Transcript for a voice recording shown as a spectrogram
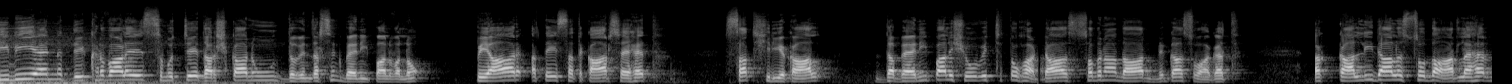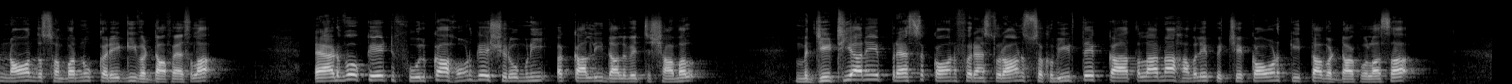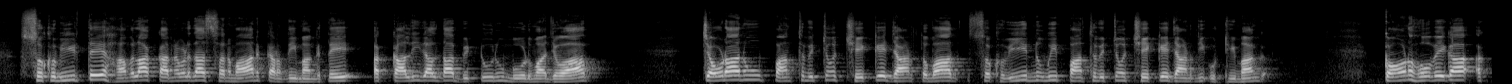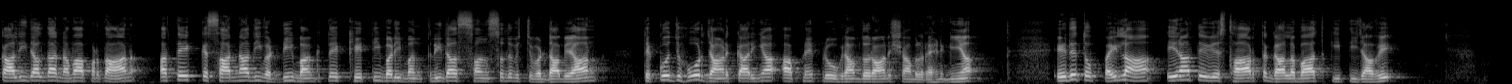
TVN ਦੇਖਣ ਵਾਲੇ ਸਮੁੱਚੇ ਦਰਸ਼ਕਾਂ ਨੂੰ ਦਵਿੰਦਰ ਸਿੰਘ ਬੈਨੀਪਾਲ ਵੱਲੋਂ ਪਿਆਰ ਅਤੇ ਸਤਿਕਾਰ ਸਹਿਤ ਸਤਿ ਸ਼੍ਰੀ ਅਕਾਲ। ਦ ਬੈਨੀਪਾਲ ਸ਼ੋਅ ਵਿੱਚ ਤੁਹਾਡਾ ਸਭਨਾਂ ਦਾ ਨਿੱਘਾ ਸਵਾਗਤ। ਅਕਾਲੀ ਦਲ ਸੁਧਾਰ ਲਹਿਰ 9 ਦਸੰਬਰ ਨੂੰ ਕਰੇਗੀ ਵੱਡਾ ਫੈਸਲਾ। ਐਡਵੋਕੇਟ ਫੂਲਕਾ ਹੋਣਗੇ ਸ਼੍ਰੋਮਣੀ ਅਕਾਲੀ ਦਲ ਵਿੱਚ ਸ਼ਾਮਲ। ਮਜੀਠੀਆ ਨੇ ਪ੍ਰੈਸ ਕਾਨਫਰੰਸ ਦੌਰਾਨ ਸੁਖਬੀਰ ਤੇ ਕਾਤਲਾਨਾ ਹਮਲੇ ਪਿੱਛੇ ਕੌਣ ਕੀਤਾ ਵੱਡਾ ਖੁਲਾਸਾ? ਸੁਖਬੀਰ ਤੇ ਹਮਲਾ ਕਰਨ ਵਾਲੇ ਦਾ ਸਨਮਾਨ ਕਰਨ ਦੀ ਮੰਗ ਤੇ ਅਕਾਲੀ ਦਲ ਦਾ ਬਿੱਟੂ ਨੂੰ ਮੋੜਵਾ ਜਵਾਬ। ਚੌੜਾ ਨੂੰ ਪੰਥ ਵਿੱਚੋਂ ਛੇਕੇ ਜਾਣ ਤੋਂ ਬਾਅਦ ਸੁਖਬੀਰ ਨੂੰ ਵੀ ਪੰਥ ਵਿੱਚੋਂ ਛੇਕੇ ਜਾਣ ਦੀ ਉੱਠੀ ਮੰਗ। ਕੌਣ ਹੋਵੇਗਾ ਅਕਾਲੀ ਦਲ ਦਾ ਨਵਾਂ ਪ੍ਰਧਾਨ ਅਤੇ ਕਿਸਾਨਾਂ ਦੀ ਵੱਡੀ ਮੰਗ ਤੇ ਖੇਤੀਬਾੜੀ ਮੰਤਰੀ ਦਾ ਸੰਸਦ ਵਿੱਚ ਵੱਡਾ ਬਿਆਨ ਤੇ ਕੁਝ ਹੋਰ ਜਾਣਕਾਰੀਆਂ ਆਪਣੇ ਪ੍ਰੋਗਰਾਮ ਦੌਰਾਨ ਸ਼ਾਮਲ ਰਹਿਣਗੀਆਂ। ਇਹਦੇ ਤੋਂ ਪਹਿਲਾਂ ਇਹਨਾਂ ਤੇ ਵਿਸਥਾਰਤ ਗੱਲਬਾਤ ਕੀਤੀ ਜਾਵੇ।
